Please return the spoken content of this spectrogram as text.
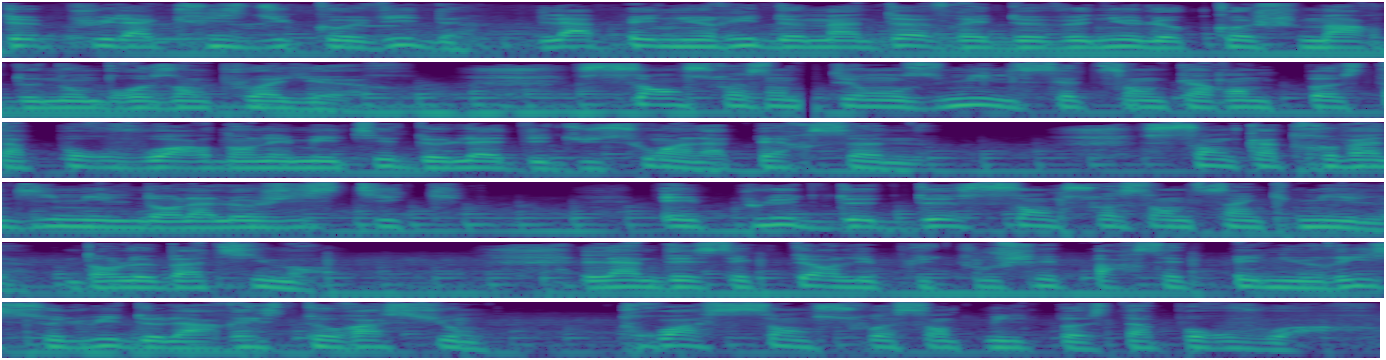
Depuis la crise du Covid, la pénurie de main-d'œuvre est devenue le cauchemar de nombreux employeurs. 171 740 postes à pourvoir dans les métiers de l'aide et du soin à la personne, 190 000 dans la logistique et plus de 265 000 dans le bâtiment. L'un des secteurs les plus touchés par cette pénurie, celui de la restauration, 360 000 postes à pourvoir.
